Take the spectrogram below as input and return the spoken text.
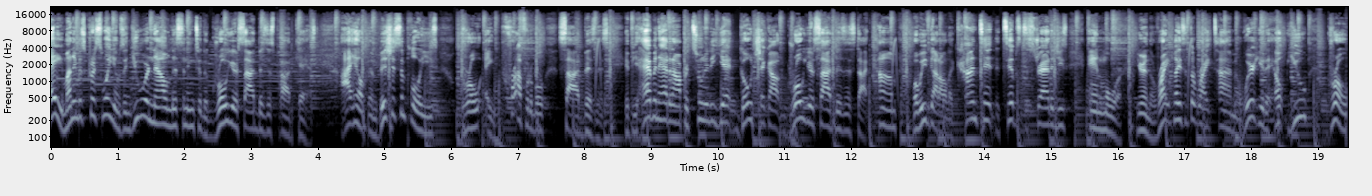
Hey, my name is Chris Williams, and you are now listening to the Grow Your Side Business podcast. I help ambitious employees grow a profitable side business. If you haven't had an opportunity yet, go check out growyoursidebusiness.com where we've got all the content, the tips, the strategies, and more. You're in the right place at the right time, and we're here to help you grow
